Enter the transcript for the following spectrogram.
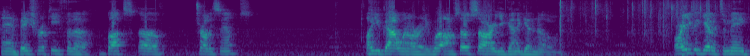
And base rookie for the Bucs of Charlie Sims. Oh, you got one already. Well, I'm so sorry. You're gonna get another one, or you could give it to me.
